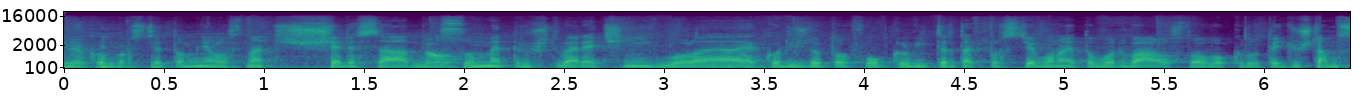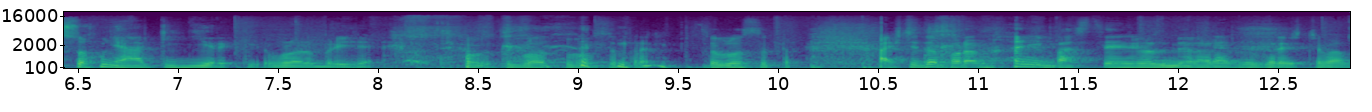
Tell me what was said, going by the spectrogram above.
jako prostě to mělo snad 68 No. metrů čtverečních, vole, a jako když do toho foukl vítr, tak prostě ono je to odválo z toho okruhu. Teď už tam jsou nějaký dírky, to bylo dobrý, že? to, bylo, to bylo super. To bylo super. A ještě to porovnání Bastianiniho s Millerem, to tady ještě mám.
